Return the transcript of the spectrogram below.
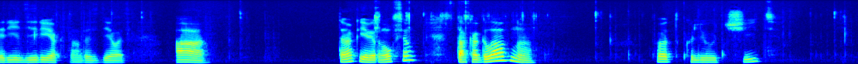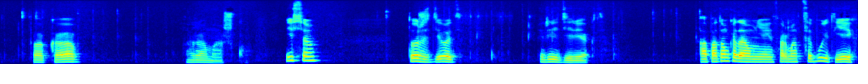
редирект надо сделать. А, так, я вернулся. Так, а главное подключить пока ромашку. И все. Тоже сделать редирект. А потом, когда у меня информация будет, я их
